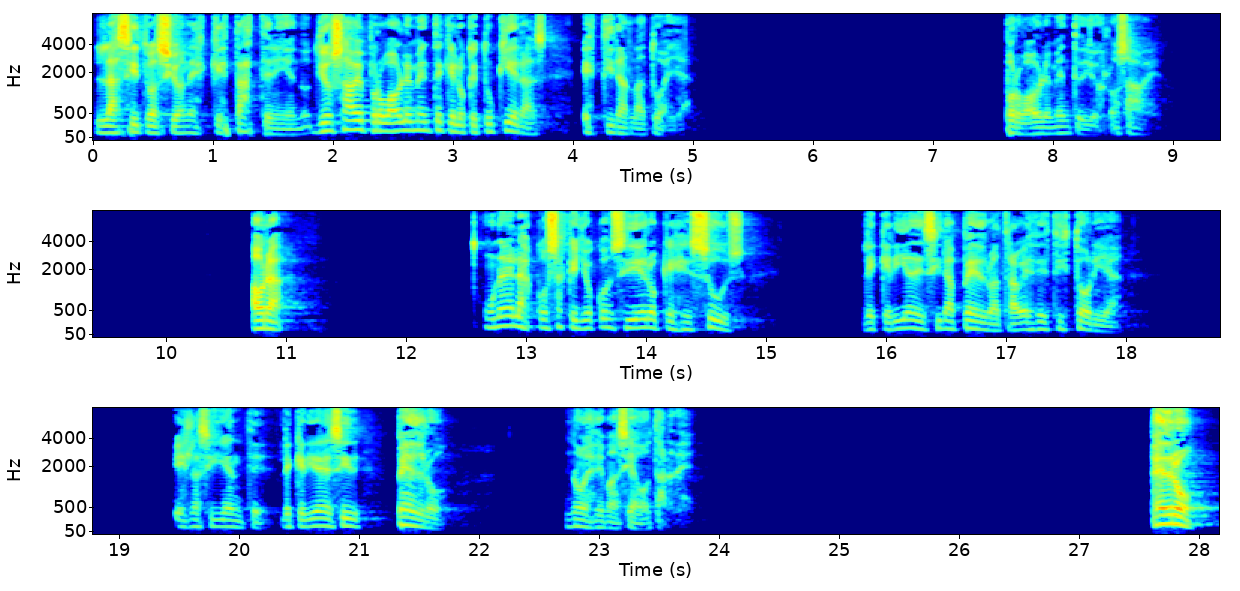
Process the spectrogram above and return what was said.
las situaciones que estás teniendo. Dios sabe probablemente que lo que tú quieras es tirar la toalla. Probablemente Dios lo sabe. Ahora, una de las cosas que yo considero que Jesús le quería decir a Pedro a través de esta historia es la siguiente. Le quería decir, Pedro, no es demasiado tarde. Pedro,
